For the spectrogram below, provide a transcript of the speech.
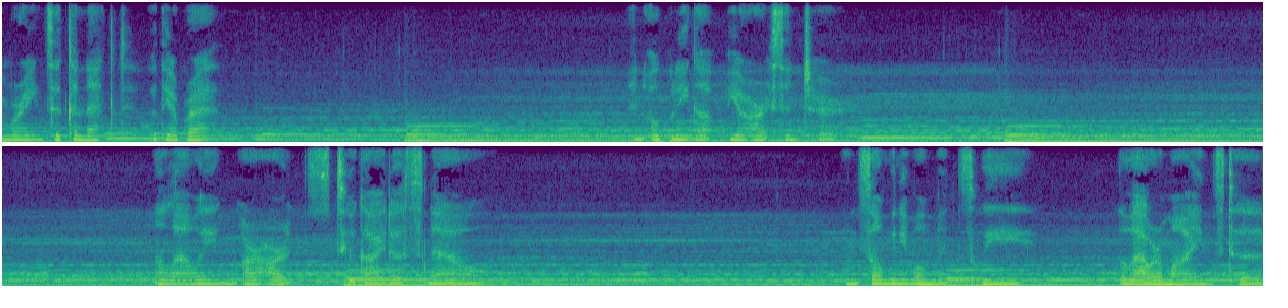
Remembering to connect with your breath and opening up your heart center. Allowing our hearts to guide us now. In so many moments, we allow our minds to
